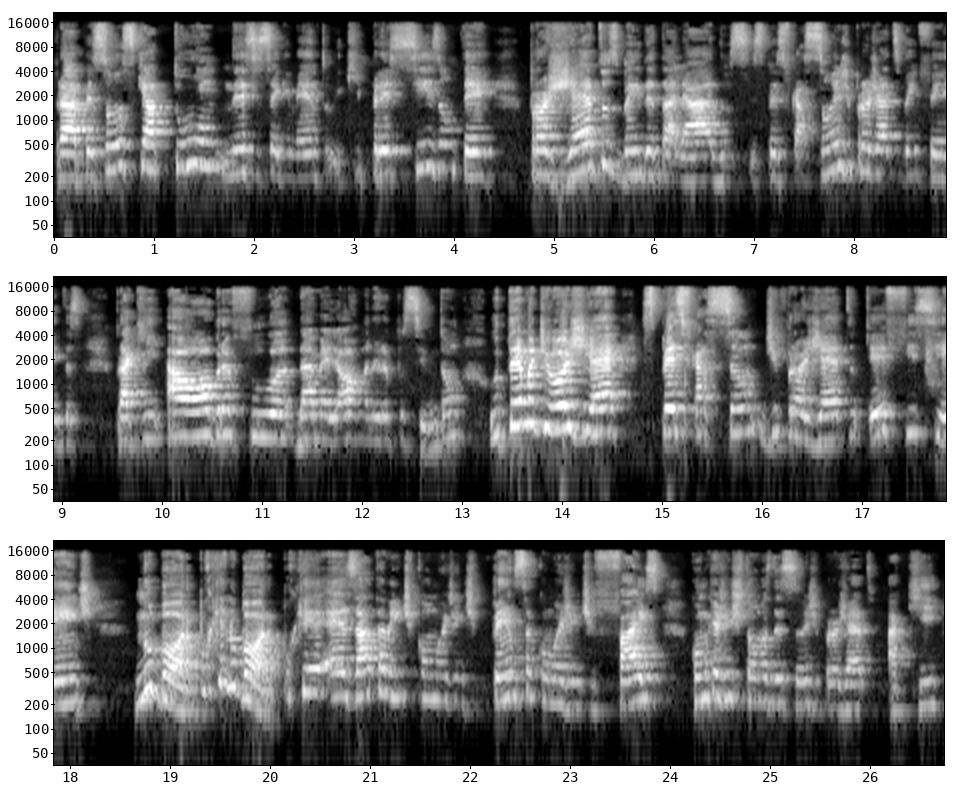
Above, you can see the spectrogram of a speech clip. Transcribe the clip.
para pessoas que atuam nesse segmento e que precisam ter projetos bem detalhados, especificações de projetos bem feitas, para que a obra flua da melhor maneira possível. Então, o tema de hoje é especificação de projeto eficiente no Bora. Por que no Bora? Porque é exatamente como a gente pensa, como a gente faz, como que a gente toma as decisões de projeto aqui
